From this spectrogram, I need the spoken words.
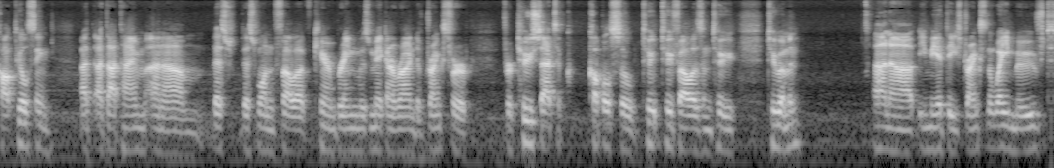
cocktail scene at, at that time. And um, this this one fella, Kieran Breen, was making a round of drinks for for two sets of couples, so two two fellas and two two women. And uh, he made these drinks, and the way he moved,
